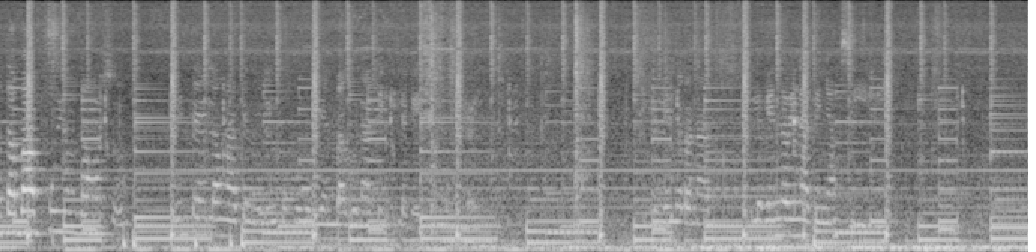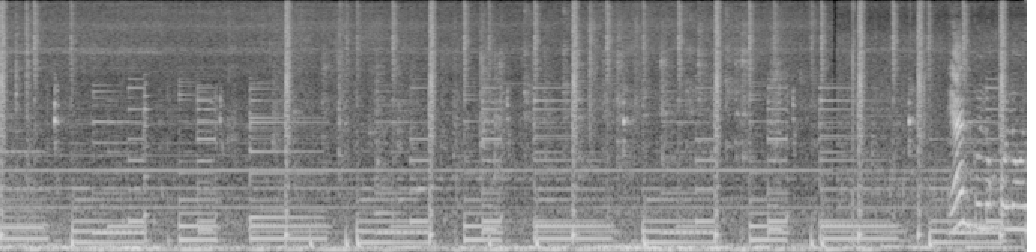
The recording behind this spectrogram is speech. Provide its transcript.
Mataba po yung bangso. Hintayin lang natin ulit kumulo yan bago natin ilagay sa gulay. Ilagay na ilagay na rin natin yung sili. Yan, kulong-kulong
